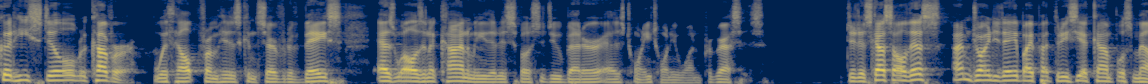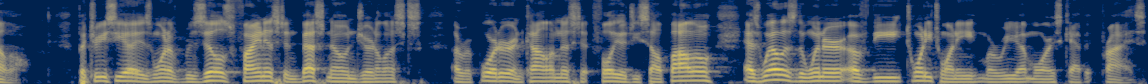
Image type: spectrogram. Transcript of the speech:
could he still recover with help from his conservative base, as well as an economy that is supposed to do better as 2021 progresses? To discuss all this, I'm joined today by Patricia Campos Mello. Patricia is one of Brazil's finest and best known journalists a reporter and columnist at Folha de Sao Paulo, as well as the winner of the 2020 Maria Moors Cabot Prize.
